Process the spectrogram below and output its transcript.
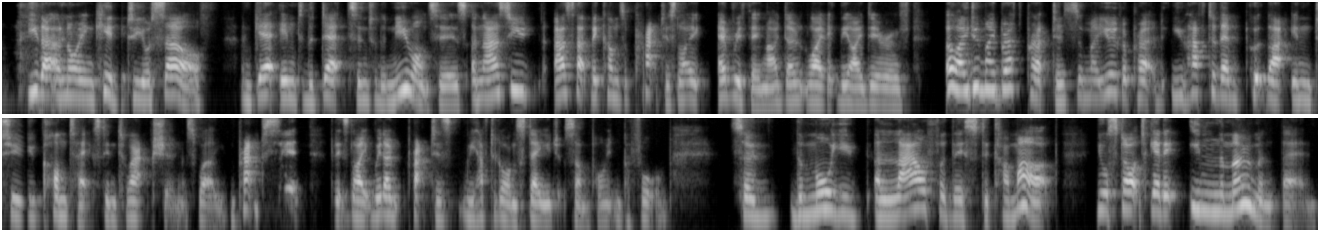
Be that annoying kid to yourself and get into the depths into the nuances. And as you as that becomes a practice like everything i don't like the idea of oh i do my breath practice and my yoga practice you have to then put that into context into action as well. You can practice it but it's like we don't practice we have to go on stage at some point and perform. So the more you allow for this to come up you'll start to get it in the moment then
